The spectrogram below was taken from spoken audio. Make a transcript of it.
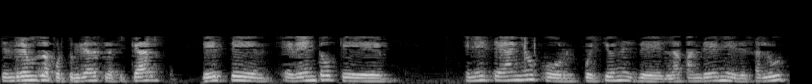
tendremos la oportunidad de platicar de este evento que en este año, por cuestiones de la pandemia y de salud,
